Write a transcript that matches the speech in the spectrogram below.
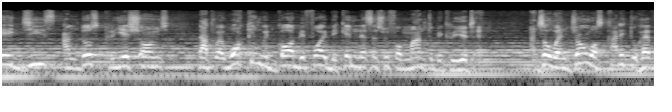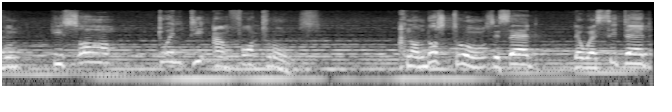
ages and those creations that were working with God before it became necessary for man to be created. And so, when John was carried to heaven, he saw 20 and 4 thrones. And on those thrones, he said, there were seated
